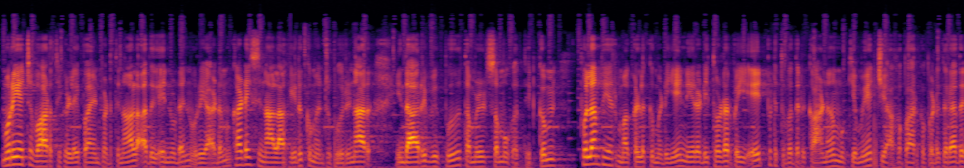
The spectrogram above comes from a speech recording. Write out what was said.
முறையற்ற வார்த்தைகளை பயன்படுத்தினால் அது என்னுடன் உரையாடும் கடைசி நாளாக இருக்கும் என்று கூறினார். இந்த அறிவிப்பு தமிழ் சமூகத்திற்கும் புலம்பெயர் மக்களுக்கும் இடையே நேரடி தொடர்பை ஏற்படுத்துவதற்கான முக்கிய முயற்சியாக பார்க்கப்படுகிறது.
